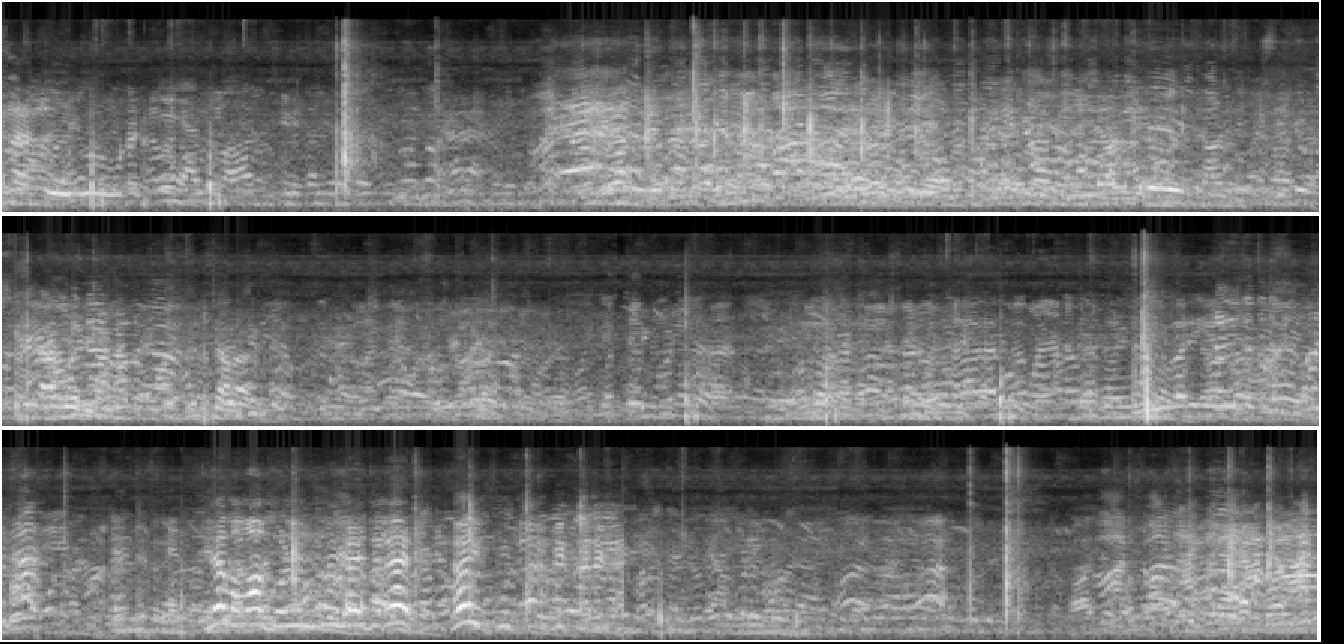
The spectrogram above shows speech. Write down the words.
করা ये बाबा गोल्डन जाए रे। আমার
